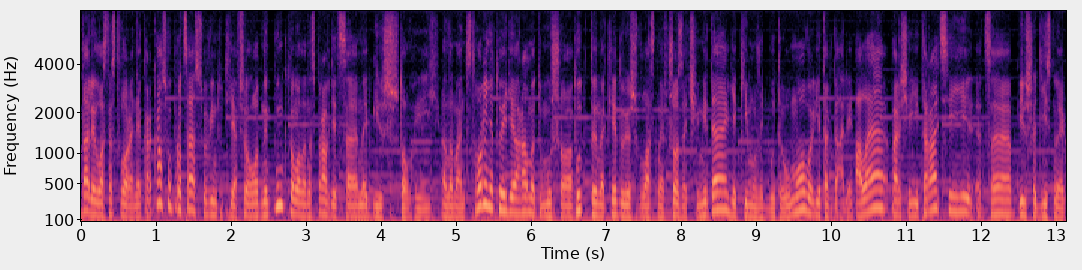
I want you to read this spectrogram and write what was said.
Далі, власне, створення каркасу процесу. Він тут є всього одним пунктом, але насправді це найбільш довгий елемент створення тої діаграми, тому що тут ти накидуєш власне, що за чим іде, які можуть бути умови і так далі. Але перші ітерації це більше дійсно як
